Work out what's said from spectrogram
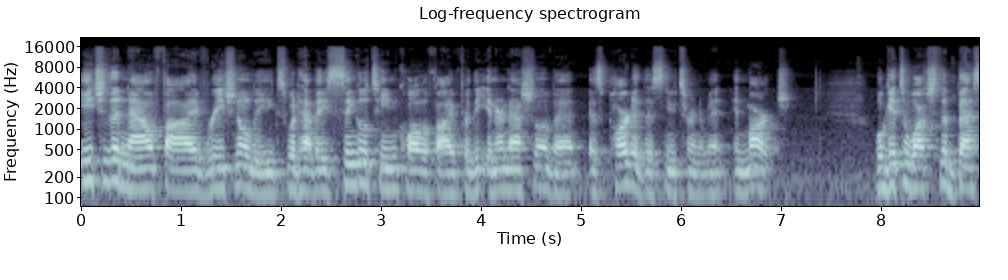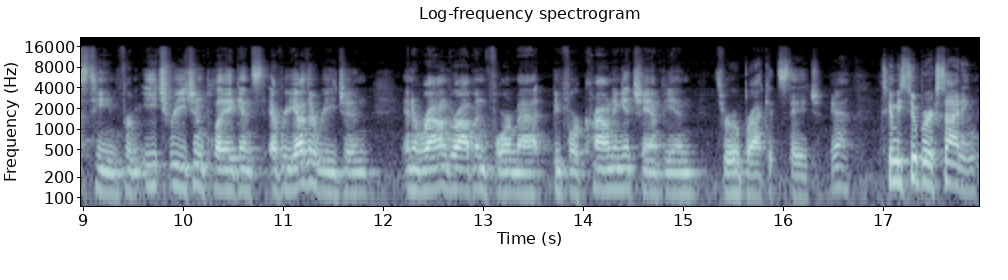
Each of the now five regional leagues would have a single team qualify for the international event as part of this new tournament in March. We'll get to watch the best team from each region play against every other region in a round robin format before crowning a champion through a bracket stage. Yeah. It's going to be super exciting.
